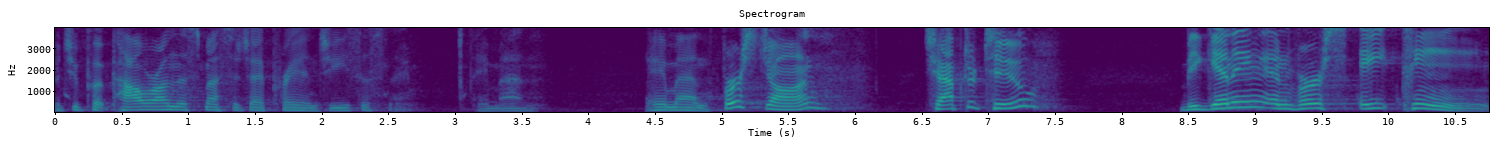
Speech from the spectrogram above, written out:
Would you put power on this message, I pray, in Jesus' name? Amen. Amen. First John chapter 2, beginning in verse 18.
